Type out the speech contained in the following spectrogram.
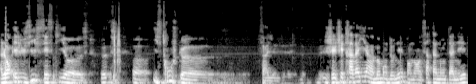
Alors, élusif, c'est ce qui. Euh, il se trouve que. J'ai travaillé à un moment donné pendant un certain nombre d'années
